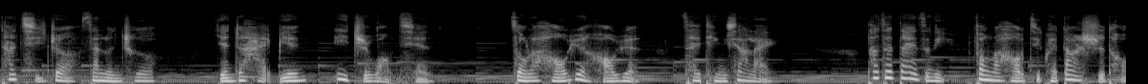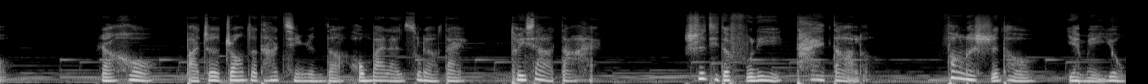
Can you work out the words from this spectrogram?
他骑着三轮车，沿着海边一直往前，走了好远好远，才停下来。他在袋子里放了好几块大石头，然后把这装着他情人的红白蓝塑料袋推下了大海。尸体的浮力太大了，放了石头也没用，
